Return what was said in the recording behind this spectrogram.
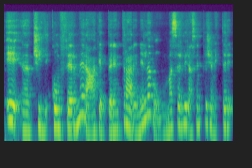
e eh, ci confermerà che per entrare nella room servirà semplicemente,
